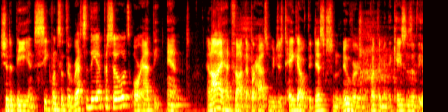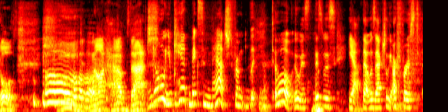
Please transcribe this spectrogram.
Should it be in sequence with the rest of the episodes or at the end? And I had thought that perhaps we would just take out the discs from the new version and put them in the cases of the old. She did not have that. no, you can't mix and match from the, oh, it was this was yeah, that was actually our first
